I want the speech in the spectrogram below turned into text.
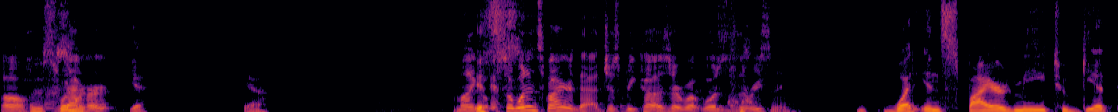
oh, does that hurt? Yeah. Yeah. Michael, It's- so what inspired that? Just because, or what was the reasoning? What inspired me to get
